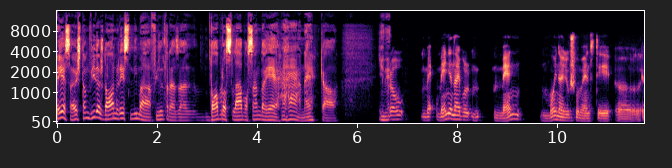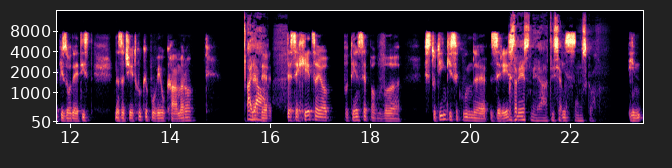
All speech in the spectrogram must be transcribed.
res, veš, tam vidiš, da on res nima filtra za dobro, slabo, sam da je, haha, ne, kao. In Prav, me, meni je najbolj, meni, moj najljubši moment te uh, epizode je tisti na začetku, ki pove v kamero, a ja, da, da se hecajo, potem se pa v stotinki sekunde zres zresni, ja, ti si vrhunsko. in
